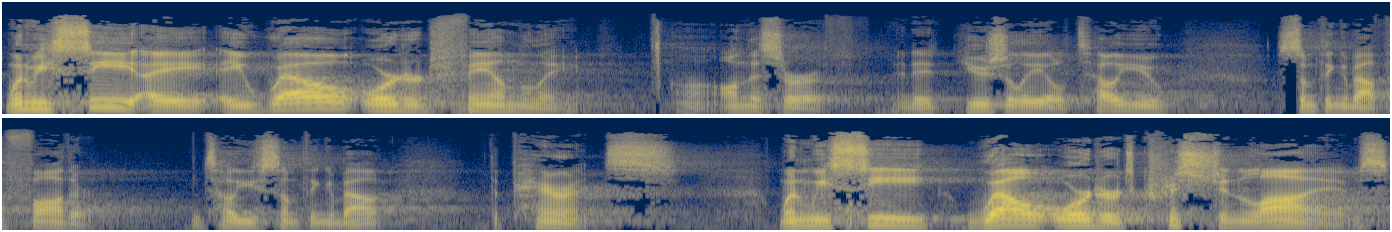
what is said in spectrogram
When we see a, a well ordered family uh, on this earth, and it usually will tell you something about the father, and tell you something about the parents. When we see well ordered Christian lives,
